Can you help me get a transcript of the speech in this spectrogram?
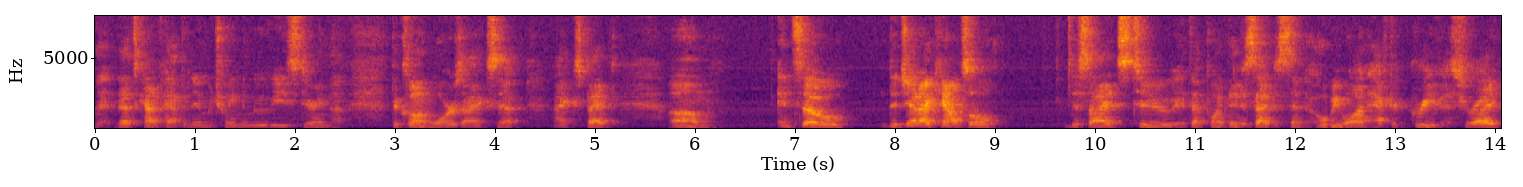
that that's kind of happened in between the movies during the the Clone Wars, I accept I expect. Um, and so the Jedi Council decides to at that point they decide to send Obi-Wan after Grievous, right?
